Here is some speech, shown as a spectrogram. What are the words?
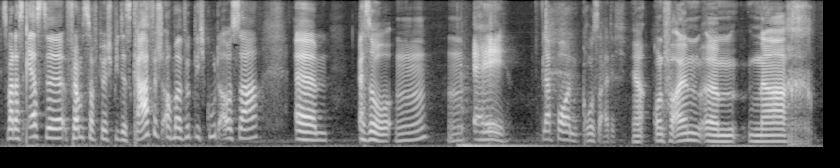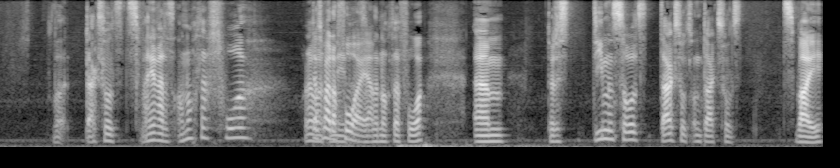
Es war das erste From Software-Spiel, das grafisch auch mal wirklich gut aussah. Ähm, also, ey, Bloodborne, großartig. Ja, und vor allem ähm, nach war- Dark Souls 2 war das auch noch davor? Oder Das war davor, das ja. war noch davor. Ähm, das ist Demon's Souls, Dark Souls und Dark Souls 2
